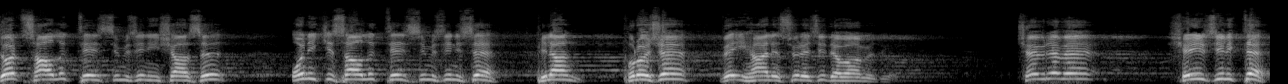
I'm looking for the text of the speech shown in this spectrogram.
4 sağlık tesisimizin inşası, 12 sağlık tesisimizin ise plan, proje ve ihale süreci devam ediyor. Çevre ve şehircilikte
